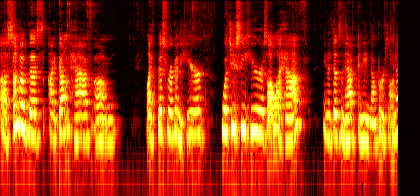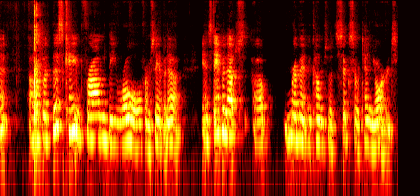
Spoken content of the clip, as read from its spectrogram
Uh, some of this I don't have, um, like this ribbon here. What you see here is all I have, and it doesn't have any numbers on it. Uh, but this came from the roll from Stampin' Up! And Stampin' Up's uh, ribbon comes with six or ten yards.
